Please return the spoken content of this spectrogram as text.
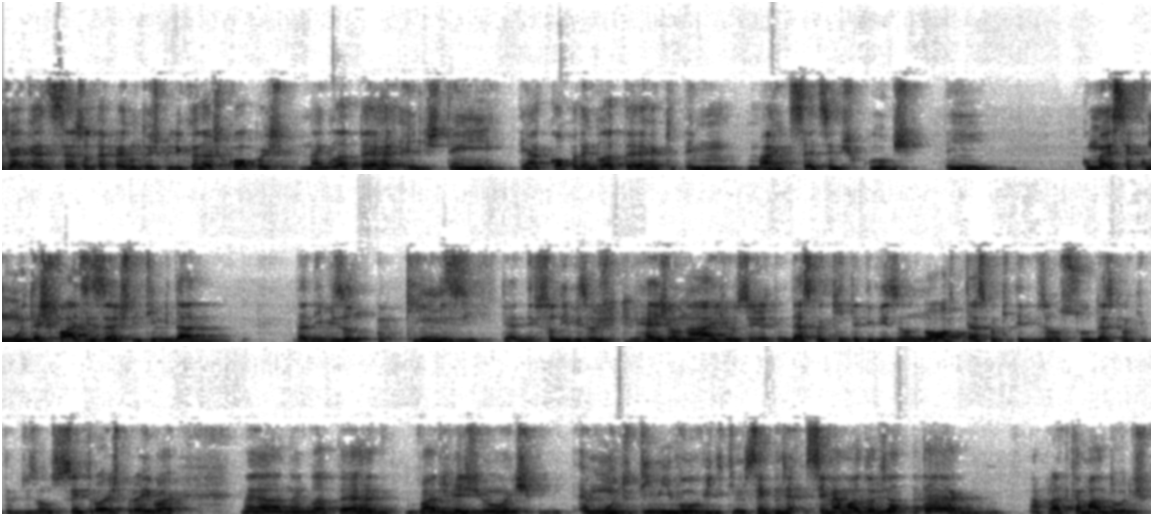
já que Celso até perguntou explicando as Copas, na Inglaterra eles têm, têm a Copa da Inglaterra, que tem mais de 700 clubes, tem, começa com muitas fases antes, de time da da divisão 15, que é de divisões regionais, ou seja, tem 15ª divisão norte, 15ª divisão sul, 15ª divisão centro-oeste, por aí vai. Na, na, Inglaterra, várias regiões, é muito time envolvido, time semi-amadores até na prática amadores.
